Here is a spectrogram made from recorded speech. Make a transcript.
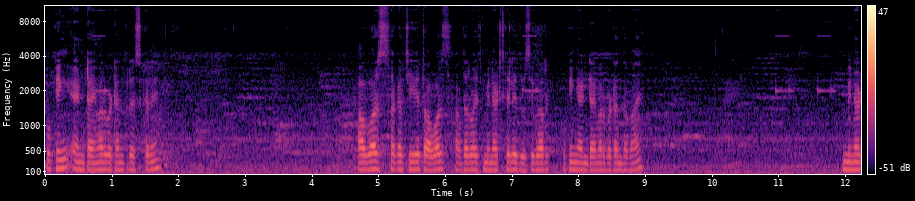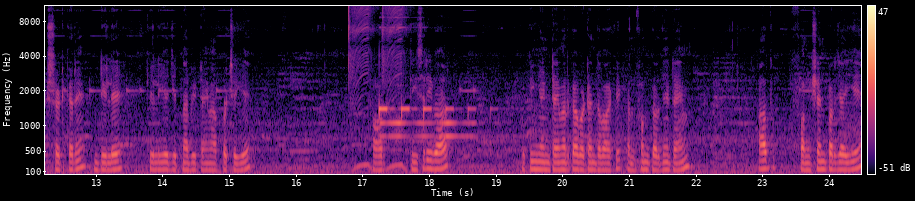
cooking end timer button press करें। आवर्स अगर चाहिए तो आवर्स अदरवाइज़ मिनट्स के लिए दूसरी बार कुकिंग एंड टाइमर बटन दबाएँ। मिनट सेट करें डिले के लिए जितना भी टाइम आपको चाहिए। और तीसरी बार कुकिंग एंड टाइमर का बटन दबा के कंफर्म कर दें टाइम अब फ़ंक्शन पर जाइए।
